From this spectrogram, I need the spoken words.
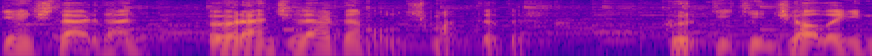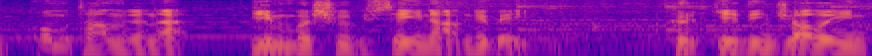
gençlerden, öğrencilerden oluşmaktadır. 42. alayın komutanlığına binbaşı Hüseyin Avni Bey, 47. alayın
